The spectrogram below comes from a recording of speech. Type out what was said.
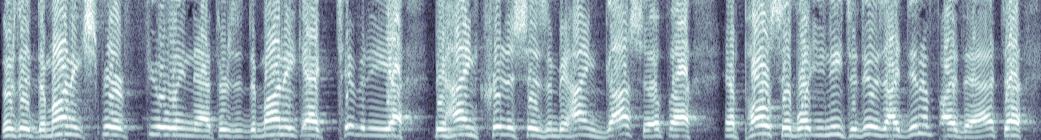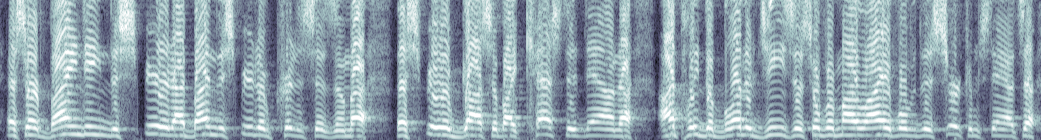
There's a demonic spirit fueling that. There's a demonic activity uh, behind criticism, behind gossip. Uh, and Paul said what you need to do is identify that uh, and start binding the spirit. I bind the spirit of criticism, uh, the spirit of gossip. I cast it down. Uh, I plead the blood of Jesus over my life, over this circumstance, uh,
